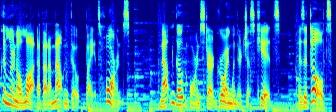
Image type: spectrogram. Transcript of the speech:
can learn a lot about a mountain goat by its horns. Mountain goat horns start growing when they're just kids. As adults,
